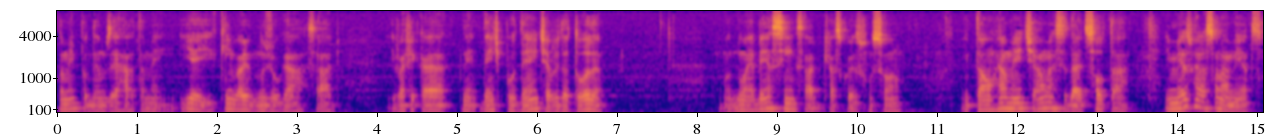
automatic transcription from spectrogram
também podemos errar também. E aí, quem vai nos julgar, sabe? E vai ficar dente por dente a vida toda? Não é bem assim, sabe, que as coisas funcionam. Então, realmente há uma necessidade de soltar. E mesmo relacionamentos,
